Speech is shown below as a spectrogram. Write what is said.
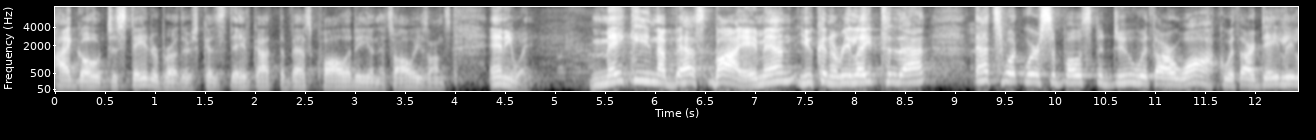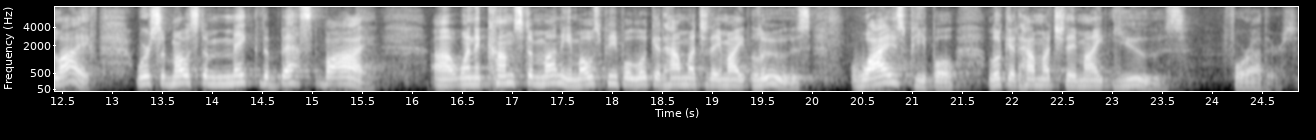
I go to Stater Brothers because they've got the best quality and it's always on. Anyway, making the best buy. Amen? You can relate to that? That's what we're supposed to do with our walk, with our daily life. We're supposed to make the best buy. Uh, when it comes to money, most people look at how much they might lose. Wise people look at how much they might use for others.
